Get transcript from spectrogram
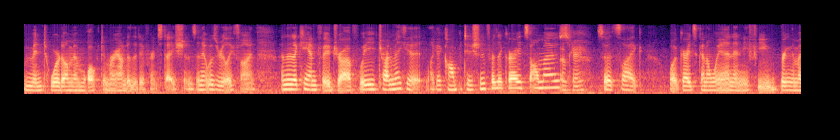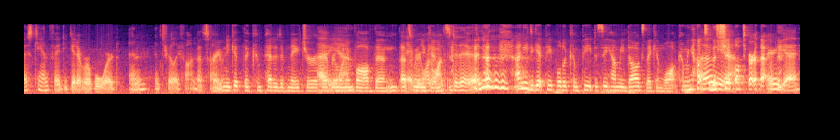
mentored them and walked them around to the different stations, and it was really fun. And then the canned food drive, we try to make it like a competition for the grades almost. Okay. So it's like what grade's going to win, and if you bring the most canned food, you get a reward, and it's really fun. That's So great. When you get the competitive nature of Oh, everyone yeah. involved, then that's everyone when you can. wants to do it. I need to get people to compete to see how many dogs they can walk coming out to Oh, the yeah. shelter. That there you go.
